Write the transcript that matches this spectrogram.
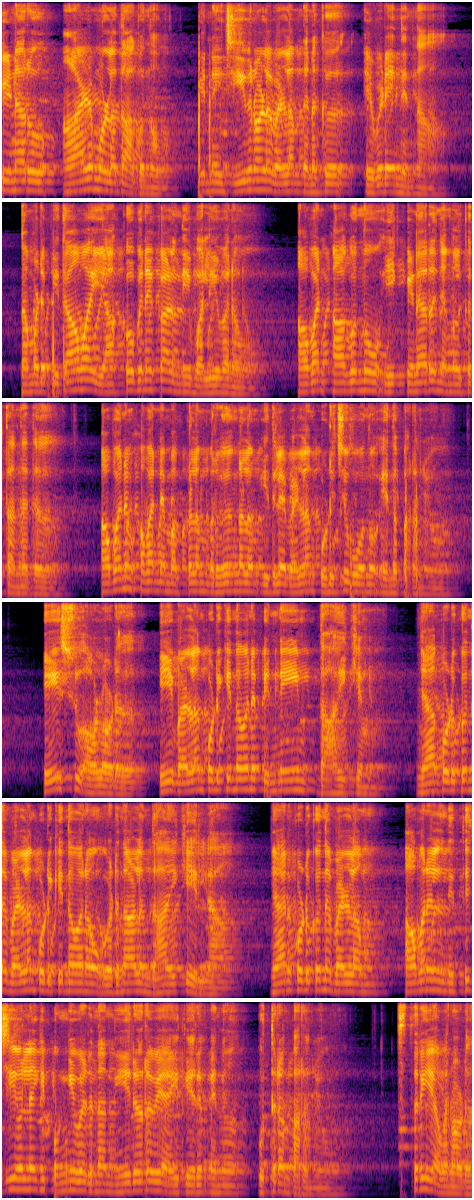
കിണറു ആഴമുള്ളതാകുന്നു. പിന്നെ ജീവനുള്ള വെള്ളം നിനക്ക് എവിടെ നിന്ന്? നമ്മുടെ പിതാവായ യാക്കോബിനേക്കാൾ നീ വലിയവനോ? അവൻ ആകുന്നു ഈ കിണറ് ഞങ്ങൾക്ക് തന്നത്. അവനും അവന്റെ മക്കളും മൃഗങ്ങളും ഇതിലെ വെള്ളം കുടിച്ചു പോന്നു എന്ന് പറഞ്ഞു. യേശു അവളോട് ഈ വെള്ളം കുടിക്കുന്നവന് പിന്നെയും ദാഹിക്കും. ഞാൻ കൊടുക്കുന്ന വെള്ളം കുടിക്കുന്നവനോ ഒരു നാളും ദാഹിക്കുകയില്ല ഞാൻ കൊടുക്കുന്ന വെള്ളം അവനിൽ നിത്യജീവനിലേക്ക് പൊങ്ങി വരുന്ന നീരുറവയായി തീരും എന്ന് ഉത്തരം പറഞ്ഞു. സ്ത്രീ അവനോട്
